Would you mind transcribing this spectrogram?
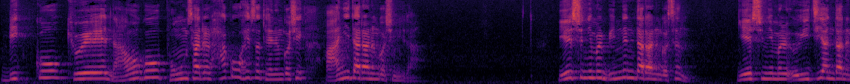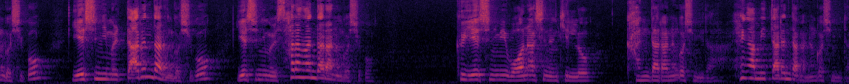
믿고 교회에 나오고 봉사를 하고 해서 되는 것이 아니다라는 것입니다. 예수님을 믿는다라는 것은 예수님을 의지한다는 것이고 예수님을 따른다는 것이고 예수님을 사랑한다라는 것이고 그 예수님이 원하시는 길로 간다라는 것입니다. 행함이 따른다라는 것입니다.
